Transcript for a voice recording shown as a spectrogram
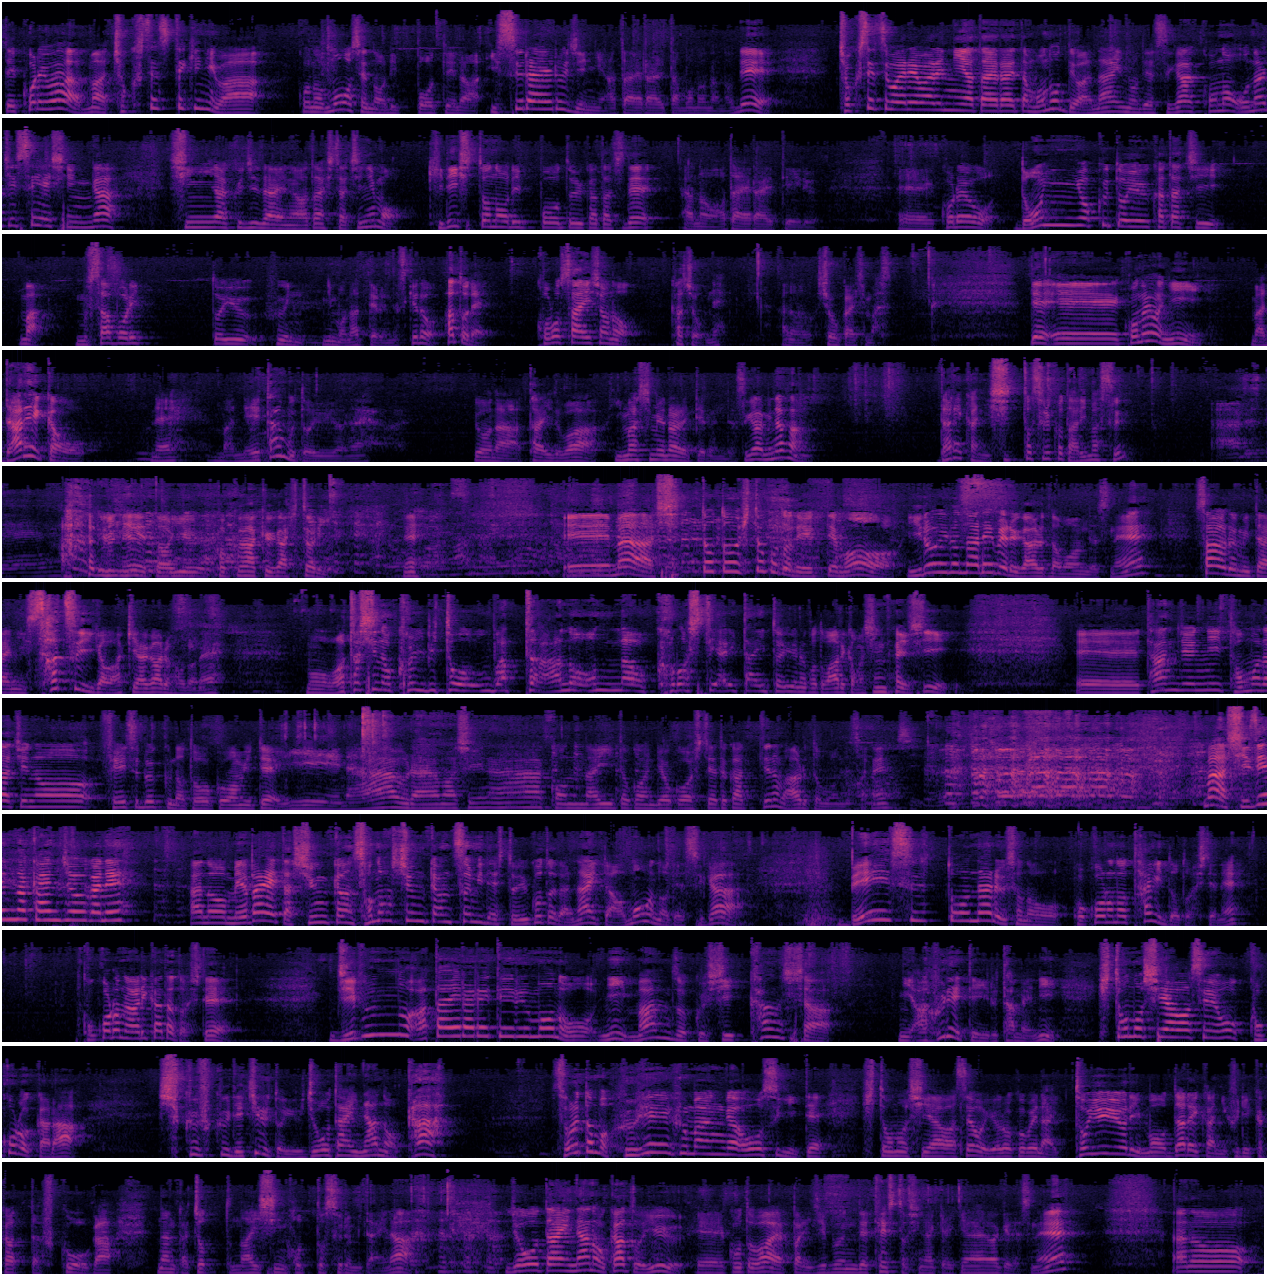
でこれはまあ直接的にはこのモーセの立法っていうのはイスラエル人に与えられたものなので直接我々に与えられたものではないのですがこの同じ精神が新約時代の私たちにもキリストの立法という形であの与えられている、えー、これを貪欲という形まあむさぼりというふうにもなってるんですけど後でこの最初の箇所をねあの紹介します。で、えー、このように、まあ、誰かをね、まあ、妬むというようなような態度は戒められてるんですが皆さん誰かに嫉妬することあります？あるね。あるねという告白が1人。ね。えー、まあ嫉妬と一言で言ってもいろいろなレベルがあると思うんですね。サウルみたいに殺意が湧き上がるほどね。もう私の恋人を奪ったあの女を殺してやりたいというようなこともあるかもしれないし、えー、単純に友達のフェイスブックの投稿を見ていいな羨ましいなこんないいところに旅行してとかっていうのもあると思うんですよね。まあ自然な感情がねあの芽生えた瞬間その瞬間罪ですということではないとは思うのですがベースとなるその心の態度としてね心の在り方として自分の与えられているものに満足し感謝にあふれているために人の幸せを心から祝福できるという状態なのかそれとも不平不満が多すぎて人の幸せを喜べないというよりも誰かに降りかかった不幸がなんかちょっと内心ホッとするみたいな 状態なのかということはやっぱり自分でテストしなきゃいけないわけですね。あの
